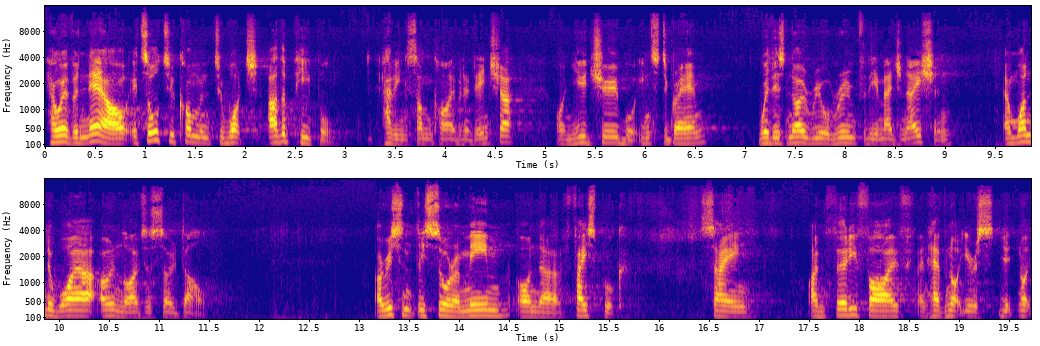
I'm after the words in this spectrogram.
However, now it's all too common to watch other people having some kind of an adventure on YouTube or Instagram where there's no real room for the imagination and wonder why our own lives are so dull. I recently saw a meme on uh, Facebook saying, I'm 35 and have not, not,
